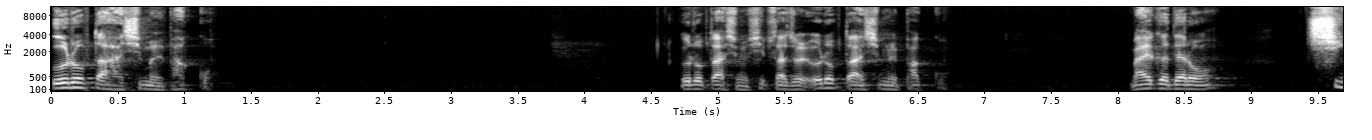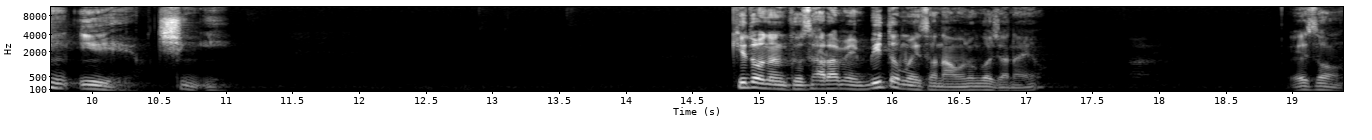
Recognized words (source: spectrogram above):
의롭다 하심을 받고 의롭다 하심을 14절 의롭다 하심을 받고 말 그대로 칭의예요. 칭의. 기도는 그 사람의 믿음에서 나오는 거잖아요. 그래서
